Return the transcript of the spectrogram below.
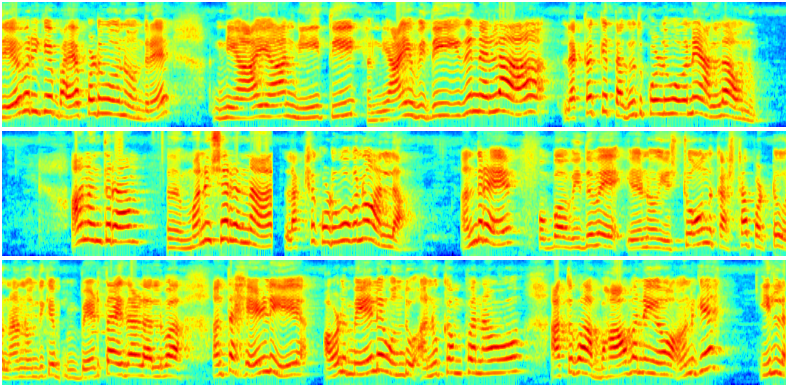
ದೇವರಿಗೆ ಭಯಪಡುವವನು ಅಂದರೆ ನ್ಯಾಯ, ನೀತಿ, ನ್ಯಾಯವಿಧಿ ಇದನ್ನೆಲ್ಲ ಲೆಕ್ಕಕ್ಕೆ ತೆಗೆದುಕೊಳ್ಳುವವನೇ ಅಲ್ಲ ಅವನು. ಆನಂತರ ಮನುಷ್ಯರನ್ನು ಲಕ್ಷ್ಯ ಕೊಡುವವನು ಅಲ್ಲ. ಅಂದರೆ ಒಬ್ಬ ವಿಧವೆ ಏನೋ ಎಷ್ಟೊಂದು ಕಷ್ಟಪಟ್ಟು ನಾನೊಂದಿಗೆ ಬೇಡ್ತಾ ಇದ್ದಾಳಲ್ವಾ ಅಂತ ಹೇಳಿ ಅವಳ ಮೇಲೆ ಒಂದು ಅನುಕಂಪನವೋ ಅಥವಾ ಭಾವನೆಯೋ ಅವನಿಗೆ ಇಲ್ಲ.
